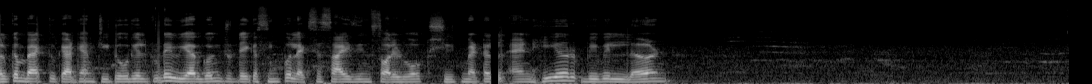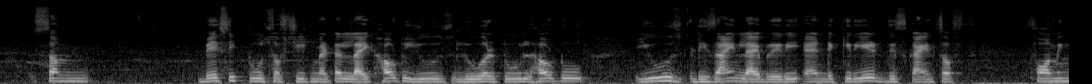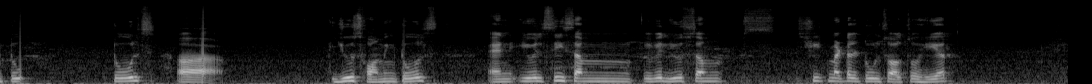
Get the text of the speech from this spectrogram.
Welcome back to CAD/CAM tutorial. Today we are going to take a simple exercise in SolidWorks sheet metal and here we will learn some basic tools of sheet metal like how to use Louver tool, how to use design library and create this kinds of forming to tools, uh, use forming tools and you will see some, we will use some sheet metal tools also here.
